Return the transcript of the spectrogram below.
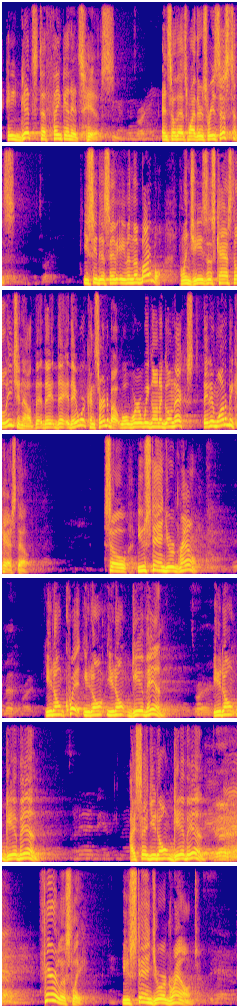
he gets to thinking it's his. And so that's why there's resistance. You see this even in the Bible when Jesus cast the legion out. They, they, they, were concerned about, well, where are we going to go next? They didn't want to be cast out. So you stand your ground. Amen. You don't quit. You don't, you don't give in. Right. You don't give in. I said you don't give in. Amen. Fearlessly, you stand your ground.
